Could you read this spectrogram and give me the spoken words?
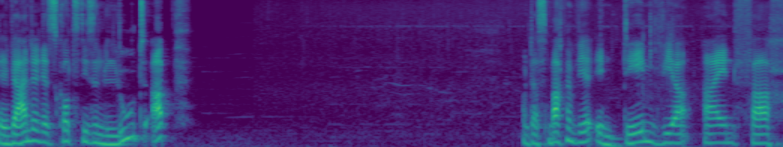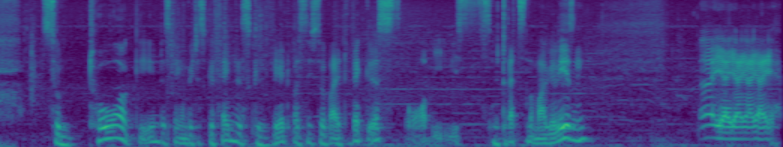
Denn wir handeln jetzt kurz diesen Loot ab. Und das machen wir, indem wir einfach zum Tor gehen. Deswegen habe ich das Gefängnis gewählt, was nicht so weit weg ist. Oh, wie ist das mit Retzen nochmal gewesen? Eieieiei.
